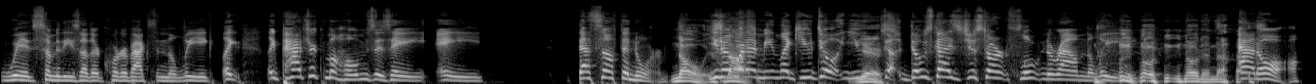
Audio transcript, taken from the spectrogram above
with some of these other quarterbacks in the league. Like like Patrick Mahomes is a a. That's not the norm. No, it's you know what. I mean. Like you don't. You Yes. those guys just aren't floating around the league no, no, they're not. at all.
